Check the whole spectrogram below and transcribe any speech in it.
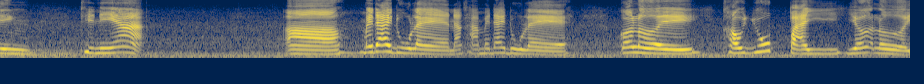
ริงๆ ทีเนี้ยไม่ได้ดูแลนะคะ ไม่ได้ดูแล ก็เลยเขายุบไปเยอะเลย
